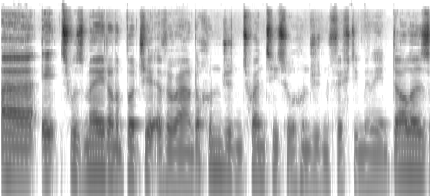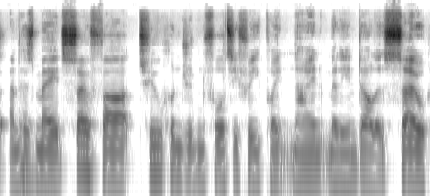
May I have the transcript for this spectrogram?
Uh, it was made on a budget of around 120 to 150 million dollars and has made so far 243.9 million dollars. So,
